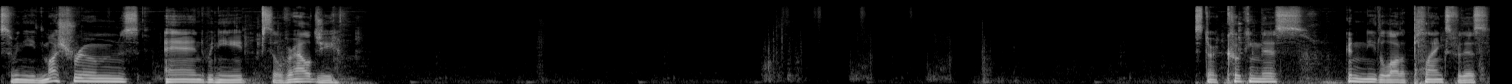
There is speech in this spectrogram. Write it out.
So we need mushrooms and we need silver algae. Start cooking this. Gonna need a lot of planks for this.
